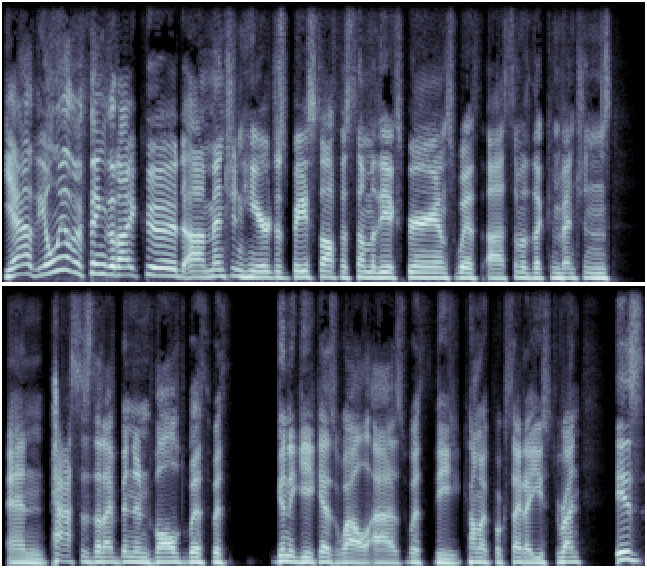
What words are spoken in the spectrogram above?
Yeah, the only other thing that I could uh, mention here, just based off of some of the experience with uh, some of the conventions and passes that I've been involved with with Gonna Geek as well as with the comic book site I used to run is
